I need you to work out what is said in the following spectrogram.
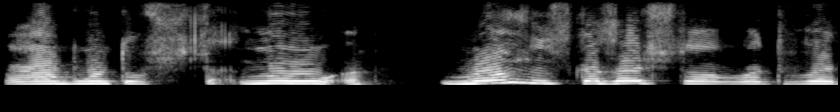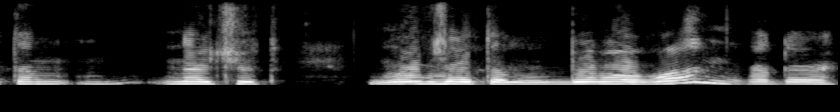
работу в шта- Ну, можно сказать, что вот в этом, значит, в этом бюро ван, который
